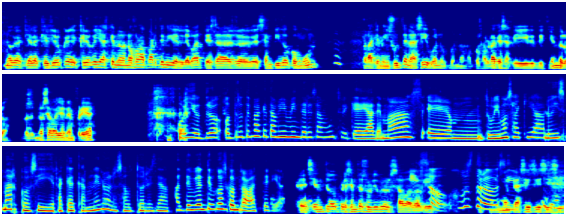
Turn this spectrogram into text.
¿no? Que, que- que yo cre- creo que ya es que no, no forma parte ni del debate, es el sentido común para que me insulten así. Bueno, pues nada, pues habrá que seguir diciéndolo. No, no se vayan a enfriar. Oye, otro, otro tema que también me interesa mucho y que además eh, mm, tuvimos aquí a Luis Marcos y Raquel Carnero, los autores de Antibióticos contra Bacterias. Presento, presento su libro el sábado aquí. Eso, justo lo sí. Sí, sí, sí, sí.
